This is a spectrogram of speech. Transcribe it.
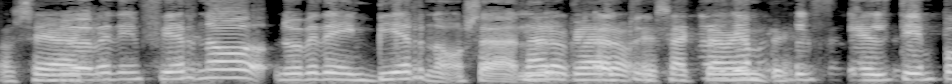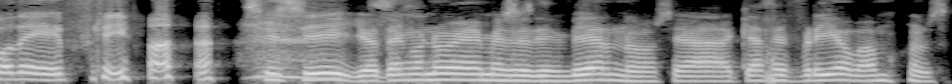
O sea, Nueve de infierno, nueve de invierno, o sea, Claro, claro, exactamente. el tiempo de frío. Sí, sí, yo tengo nueve meses de invierno, o sea, que hace frío, vamos.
